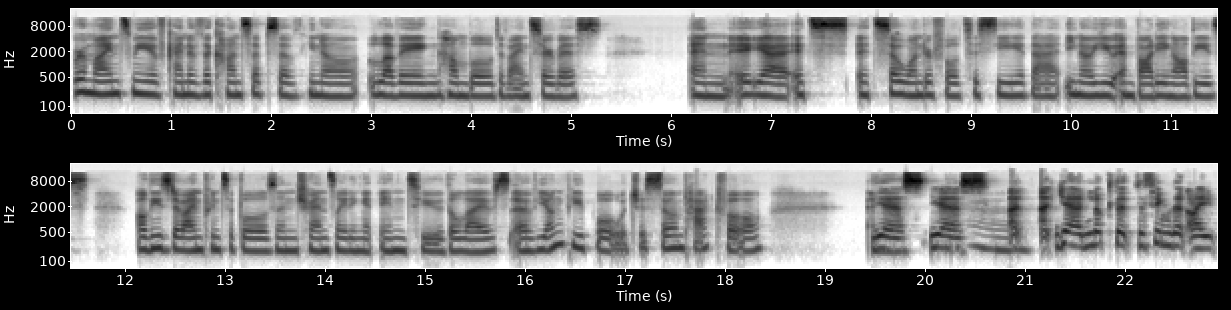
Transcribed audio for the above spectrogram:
reminds me of kind of the concepts of, you know, loving, humble, divine service. And it, yeah, it's it's so wonderful to see that, you know, you embodying all these all these divine principles and translating it into the lives of young people, which is so impactful. And yes, yes. Yeah. Yeah, and look, the, the thing that I,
